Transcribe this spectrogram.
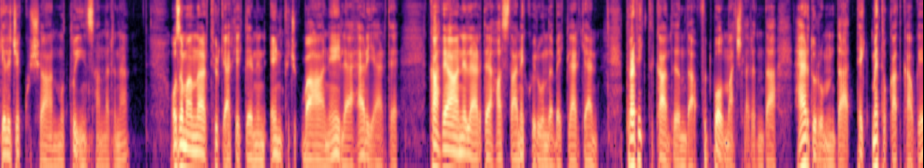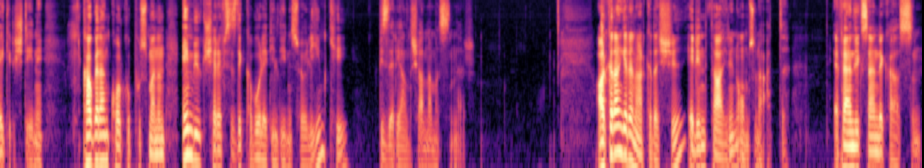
gelecek kuşağın mutlu insanlarına, o zamanlar Türk erkeklerinin en küçük bahaneyle her yerde, kahvehanelerde, hastane kuyruğunda beklerken, trafik tıkandığında, futbol maçlarında, her durumda tekme tokat kavgaya giriştiğini, kavgadan korku pusmanın en büyük şerefsizlik kabul edildiğini söyleyeyim ki, bizleri yanlış anlamasınlar. Arkadan gelen arkadaşı elini Tahir'in omzuna attı. Efendilik sende kalsın.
